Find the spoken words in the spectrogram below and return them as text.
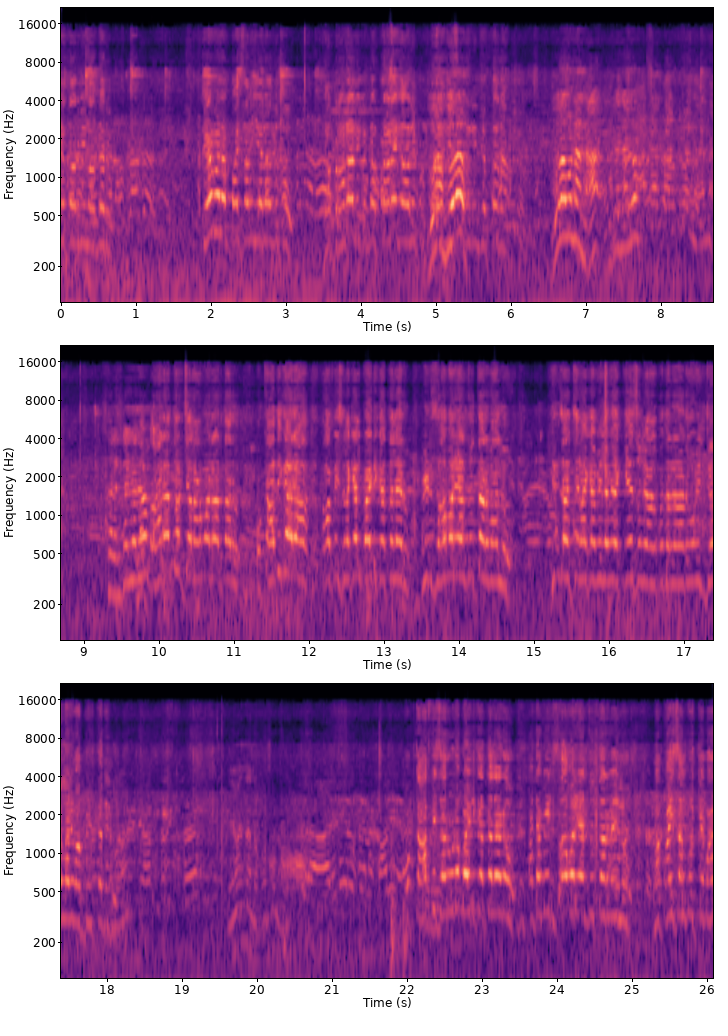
చేస్తారు వీళ్ళందరూ కేవలం పైసలు ఇవ్వనందుకు నా ప్రాణానికి నా ప్రాణం కావాలి ఇప్పుడు. నేను చెప్తాను? ప్రాణంతో చాలా మాట్లాడతారు. ఒక అధికారి ఆఫీసులకు వెళ్ళి బయటకు ఎత్తలేరు. వీడు సామాన్యాలు చూస్తారు వాళ్ళు. హింస వచ్చినాక వీళ్ళ మీద కేసులు కాకపోతే వీళ్ళు జిల్లాని పంపిస్తారు నేను ఒక్క ఆఫీసర్ కూడా బయటకు ఎత్తలేడు. అంటే వీటి సామాన్యాలు చూస్తారు వీళ్ళు. నా పైసలు ముఖ్యమా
